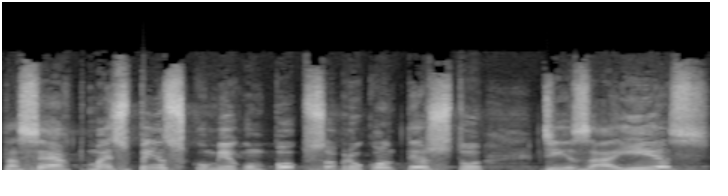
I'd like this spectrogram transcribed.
Tá certo? Mas pense comigo um pouco sobre o contexto de Isaías,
